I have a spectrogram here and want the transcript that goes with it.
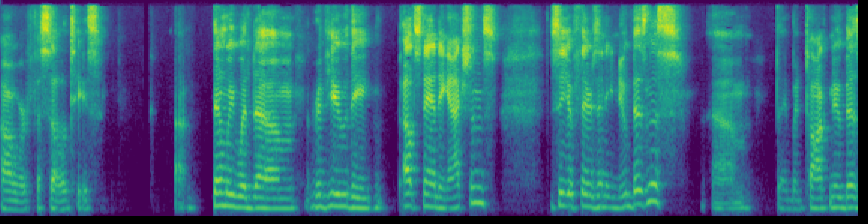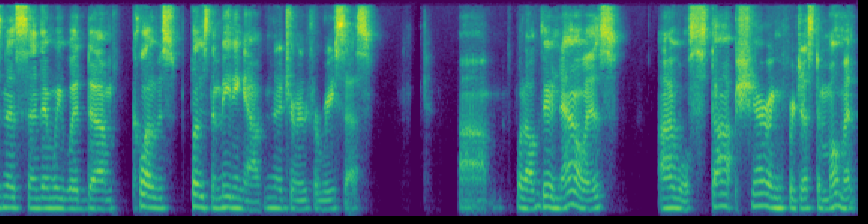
our facilities. Then we would um, review the outstanding actions, see if there's any new business. Um, they would talk new business, and then we would um, close close the meeting out and adjourn for recess. Um, what I'll do now is I will stop sharing for just a moment.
